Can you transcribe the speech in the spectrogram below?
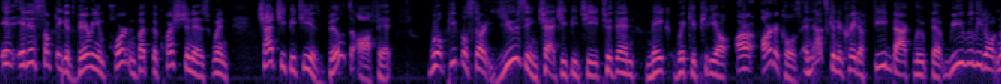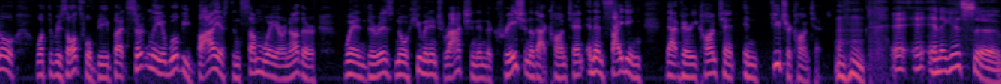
it, it is something that's very important. But the question is when ChatGPT is built off it, will people start using ChatGPT to then make Wikipedia ar- articles? And that's going to create a feedback loop that we really don't know what the results will be, but certainly it will be biased in some way or another when there is no human interaction in the creation of that content and then citing that very content in future content. Mm-hmm. And, and, I guess uh,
